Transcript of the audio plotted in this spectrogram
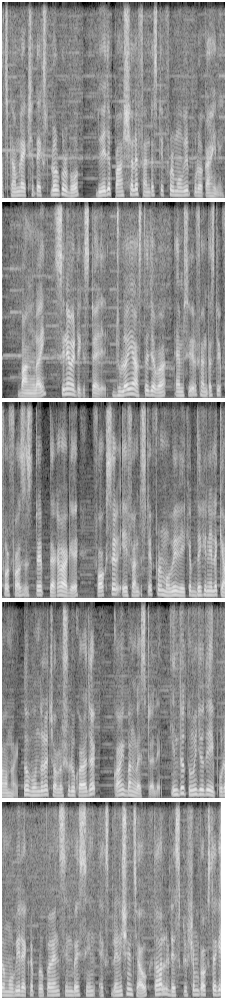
আজকে আমরা একসাথে এক্সপ্লোর করব দুই হাজার পাঁচ সালে ফ্যান্টাস্টিক ফোর মুভির পুরো কাহিনী। বাংলায় সিনেমেটিক স্টাইলে জুলাইয়ে আসতে যাওয়া এমসিউর ফ্যান্টাস্টিক ফোর ফার্স্ট স্টেপ দেখার আগে ফক্সের এই ফ্যান্টাস্টিক ফোর মুভির রিকেপ দেখে নিলে কেমন হয়? তো বন্ধুরা, চলো শুরু করা যাক। কমিক বাংলা স্টাইলে কিন্তু তুমি যদি এই পুরো মুভির একটা proper and scene by scene explanation চাও, তাহলে ডেসক্রিপশন বক্স থেকে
